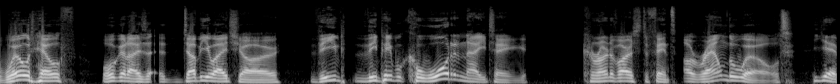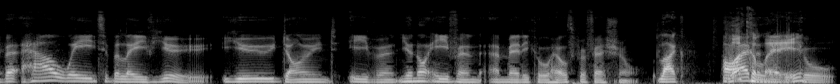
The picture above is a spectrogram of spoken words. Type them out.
World Health Organization, WHO, the the people coordinating coronavirus defense around the world. Yeah, but how are we to believe you? You don't even. You're not even a medical health professional. Like, I'm a Luckily- medical.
